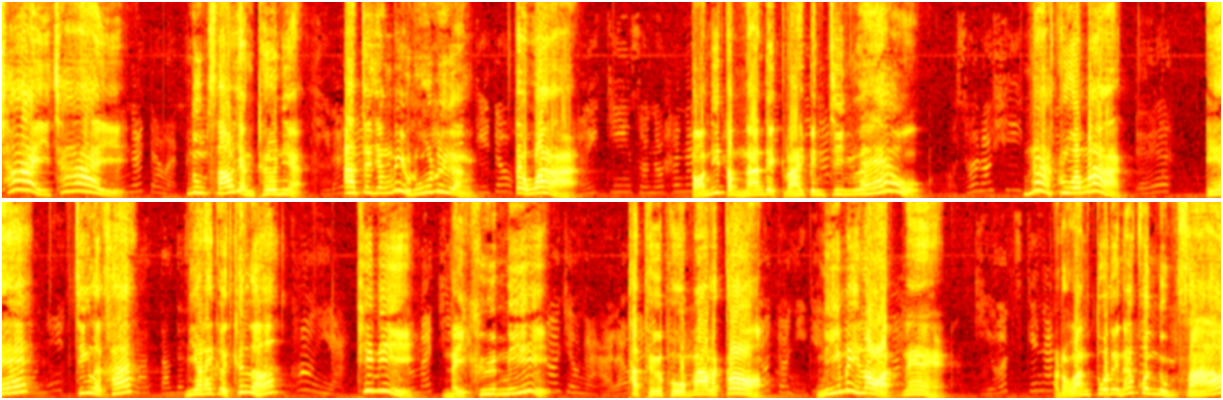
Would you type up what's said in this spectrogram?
ใช่ใช่ หนุ่มสาวอย่างเธอเนี่ย อาจจะยังไม่รู้เรื่อง แต่ว่า ตอนนี้ตำนานเด็กกลายเป็นจริงแล้ว น่ากลัวมาก เอ๊จริงเหรอคะ มีอะไรเกิดขึ้นเหรอ ที่นี่ในคืนนี้ ถ้าเธอโผล่มาแล้วก็หนีไม่รอดแน่ ระวังตัวด้วยนะคนหนุ่มสาว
